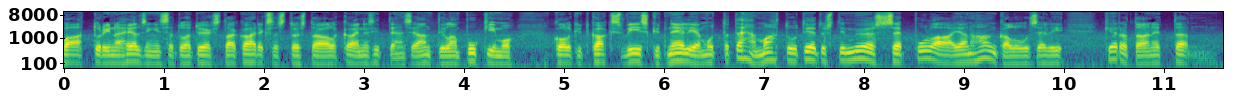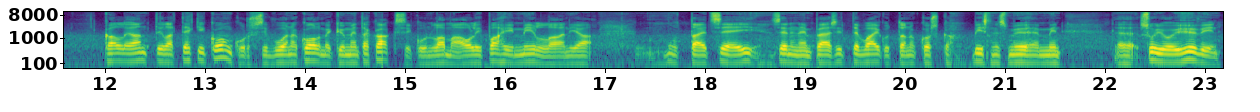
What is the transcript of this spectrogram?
vaatturina Helsingissä 1918 alkaen ja sittenhän se Anttilan Pukimo 32-54, mutta tähän mahtuu tietysti myös se pulaajan hankaluus, eli kerrotaan, että Kalle Anttila teki konkurssi vuonna 1932, kun lama oli pahimmillaan, ja, mutta et se ei sen enempää sitten vaikuttanut, koska bisnes myöhemmin sujui hyvin.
